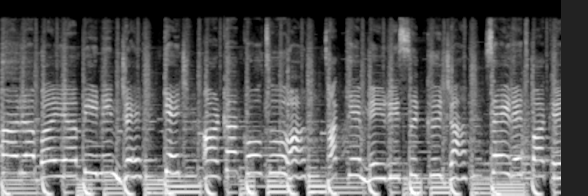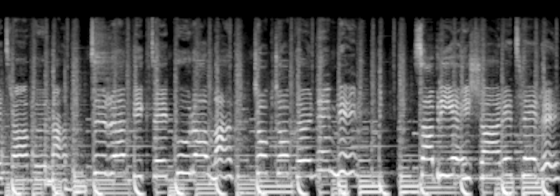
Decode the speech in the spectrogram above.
Arabaya binince geç arka koltuğa. Tak kemeri sıkıca seyret bak etrafına Trafikte kurallar çok çok önemli. Sabriye işaretlere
